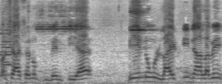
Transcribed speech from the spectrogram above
ਪ੍ਰਸ਼ਾਸਨ ਨੂੰ ਬੇਨਤੀ ਹੈ ਵੀ ਇਹਨੂੰ ਲਾਈਟਲੀ ਨਾ ਲਵੇ।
